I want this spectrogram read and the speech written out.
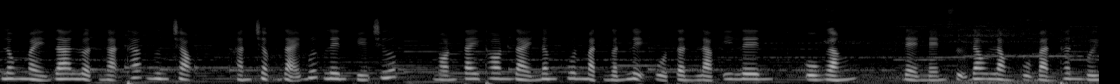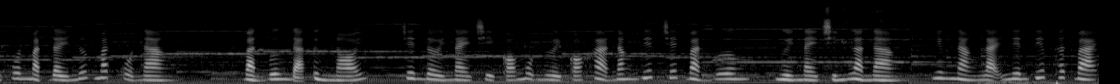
Lông mày ra luật ngạn thác ngưng trọng, hắn chậm rãi bước lên phía trước, ngón tay thon dài nâng khuôn mặt ngấn lệ của tần lạc y lên, cố gắng, đè nén sự đau lòng của bản thân với khuôn mặt đầy nước mắt của nàng. Bản vương đã từng nói, trên đời này chỉ có một người có khả năng giết chết bản vương, người này chính là nàng, nhưng nàng lại liên tiếp thất bại.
